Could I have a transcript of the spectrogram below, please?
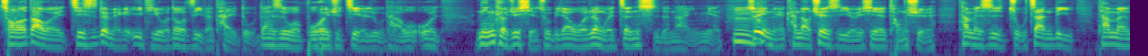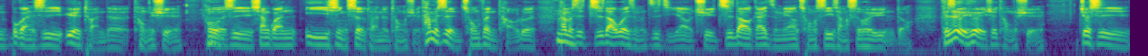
从头到尾，其实对每个议题我都有自己的态度，但是我不会去介入它。我我。宁可去写出比较我认为真实的那一面，所以你会看到，确实有一些同学他们是主战力，他们不管是乐团的同学，或者是相关意义性社团的同学，他们是很充分讨论，他们是知道为什么自己要去，知道该怎么样从事一场社会运动。可是也会有一些同学，就是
